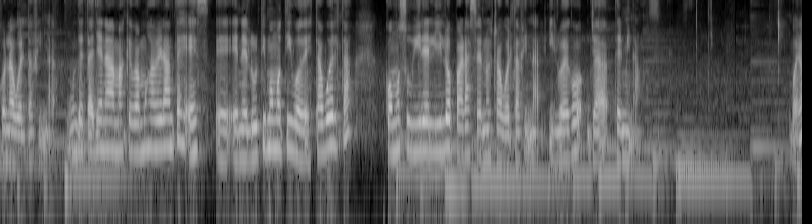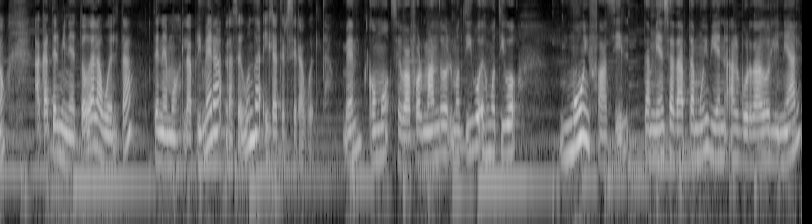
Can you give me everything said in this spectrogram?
con la vuelta final. Un detalle nada más que vamos a ver antes es eh, en el último motivo de esta vuelta cómo subir el hilo para hacer nuestra vuelta final y luego ya terminamos. Bueno, acá terminé toda la vuelta tenemos la primera, la segunda y la tercera vuelta. ¿Ven cómo se va formando el motivo? Es un motivo muy fácil, también se adapta muy bien al bordado lineal.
